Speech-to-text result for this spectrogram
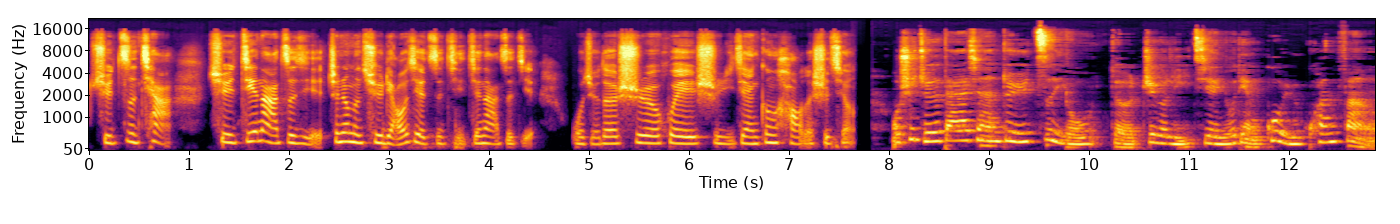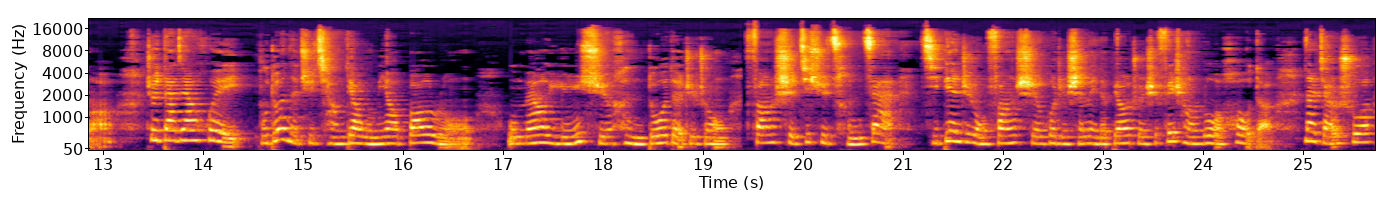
去自洽，去接纳自己，真正的去了解自己，接纳自己，我觉得是会是一件更好的事情。我是觉得大家现在对于自由的这个理解有点过于宽泛了，就是大家会不断的去强调我们要包容，我们要允许很多的这种方式继续存在，即便这种方式或者审美的标准是非常落后的。那假如说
